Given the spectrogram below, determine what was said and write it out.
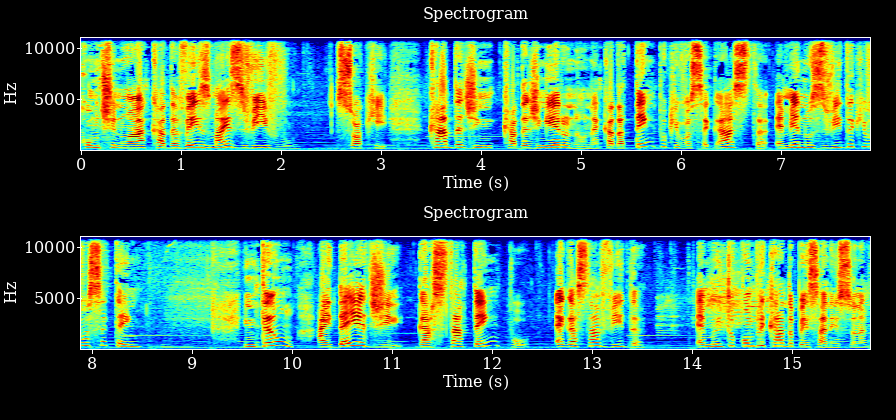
continuar cada vez mais vivo. Só que cada, din cada dinheiro não, né? Cada tempo que você gasta é menos vida que você tem. Uhum. Então, a ideia de gastar tempo é gastar vida. É muito complicado pensar nisso, né?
